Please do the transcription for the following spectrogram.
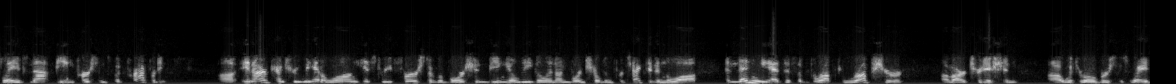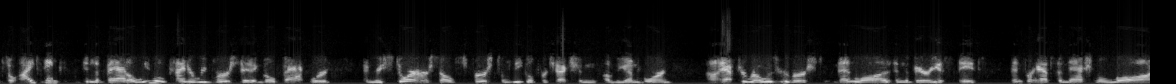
slaves not being persons but property. Uh, in our country, we had a long history first of abortion being illegal and unborn children protected in the law, and then we had this abrupt rupture of our tradition uh, with Roe versus Wade. So I think in the battle, we will kind of reverse it and go backward and restore ourselves first to legal protection of the unborn uh, after Roe was reversed, then laws in the various states, then perhaps a national law,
